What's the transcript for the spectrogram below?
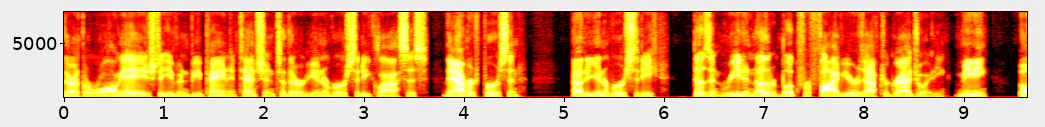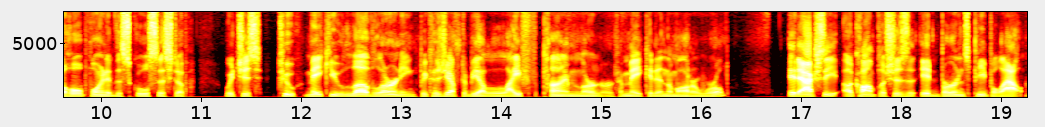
they're at the wrong age to even be paying attention to their university classes. The average person at a university doesn't read another book for five years after graduating, meaning the whole point of the school system, which is to make you love learning because you have to be a lifetime learner to make it in the modern world. It actually accomplishes, it burns people out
